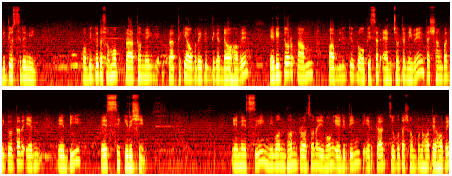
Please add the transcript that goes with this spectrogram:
দ্বিতীয় শ্রেণি অভিজ্ঞতা সমূহ প্রাথমিক প্রার্থীকে অগ্রাধিকার দেওয়া হবে। এডিটর কাম পাবলিক অফিসার একজনটা নেবে, তার সাংবাদিকতার এম, এ, বি এসসি কৃষি। এমএসসি নিবন্ধন, রচনা এবং এডিটিং এর কাজ যোগ্যতা সম্পন্ন হতে হবে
